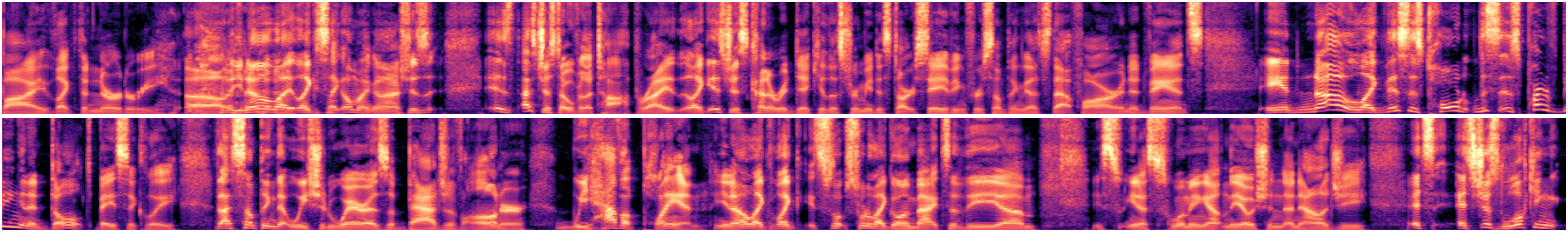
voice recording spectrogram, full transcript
by like the nerdery. Uh, you know, like like it's like oh my gosh, is is that's just over the top, right? Like it's just kind of ridiculous for me to start saving for something that's that far in advance. And no, like this is total. This is part of being an adult, basically. That's something that we should wear as a badge of honor. We have a plan, you know, like like it's sort of like going back to the um, you know swimming out in the ocean analogy. It's it's just looking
